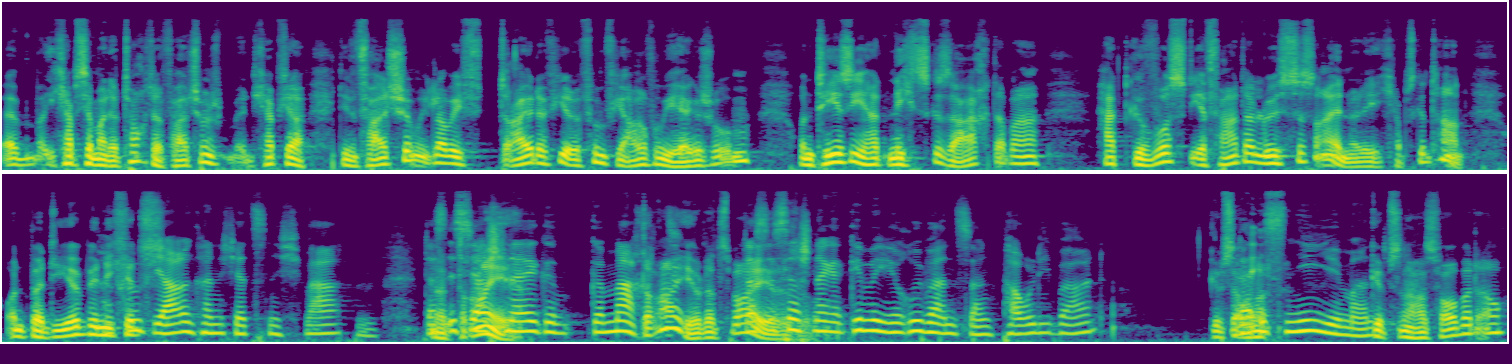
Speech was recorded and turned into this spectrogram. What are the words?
Ähm, Ich habe es ja meiner Tochter Fallschirm, ich habe ja den Fallschirm, glaube ich, drei oder vier oder fünf Jahre von mir hergeschoben. Und Tesi hat nichts gesagt, aber hat gewusst, ihr Vater löst es ein. Und ich habe es getan. Und bei dir bin ich Fünf jetzt Jahre kann ich jetzt nicht warten. Das ist drei. ja schnell ge gemacht. drei oder zwei. Das ist ja so. schnell. Gehen wir hier rüber ins St. Pauli-Bad. Da auch ist nie jemand. Gibt es ein HSV-Bad auch?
